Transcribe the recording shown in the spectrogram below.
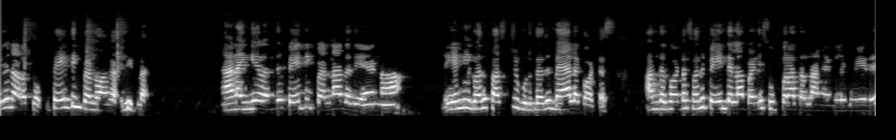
இது நடக்கும். பெயிண்டிங் பண்ணுவாங்க வீட்டில் ஆனா இங்க வந்து பெயிண்டிங் பண்ணாதது ஏன்னா எங்களுக்கு வந்து ஃபர்ஸ்ட் கொடுத்தது மேல குவார்ட்டர்ஸ் அந்த குவார்ட்டர்ஸ் வந்து பெயிண்ட் எல்லாம் பண்ணி சூப்பரா தந்தாங்க எங்களுக்கு வீடு.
